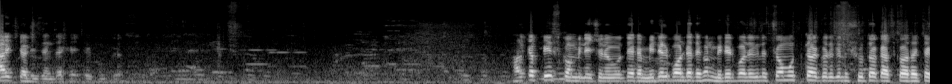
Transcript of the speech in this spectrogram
আরেকটা ডিজাইন দেখাই দেখুন। হালকা পেস কম্বিনেশনের মধ্যে এটা মিডল পয়েন্টে দেখুন মিডল পয়েন্টে কিন্তু চমৎকার করে কিন্তু সুতো কাজ করা থাকছে।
